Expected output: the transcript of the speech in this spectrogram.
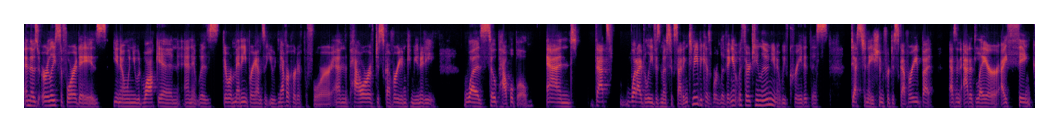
And those early Sephora days, you know, when you would walk in and it was there were many brands that you had never heard of before and the power of discovery and community was so palpable. And that's what I believe is most exciting to me because we're living it with 13 Lune. You know, we've created this destination for discovery, but as an added layer, I think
